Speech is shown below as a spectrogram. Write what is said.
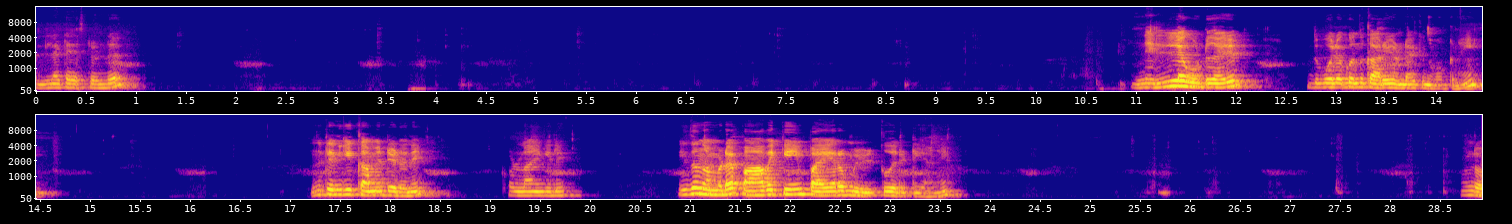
നല്ല ടേസ്റ്റ് ഉണ്ട്. എല്ലാ കൂട്ടുകാരും ഇതുപോലൊക്കെ ഒന്ന് കറി ഉണ്ടാക്കി നോക്കണേ. എന്നിട്ട് എനിക്ക് കമന്റ് ഇടണേ. കൊള്ളാമെങ്കിൽ ഇത് നമ്മുടെ പാവയ്ക്കയും പയറും മെഴുക്ക് പുരട്ടിയാണ്. ഉണ്ടോ?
